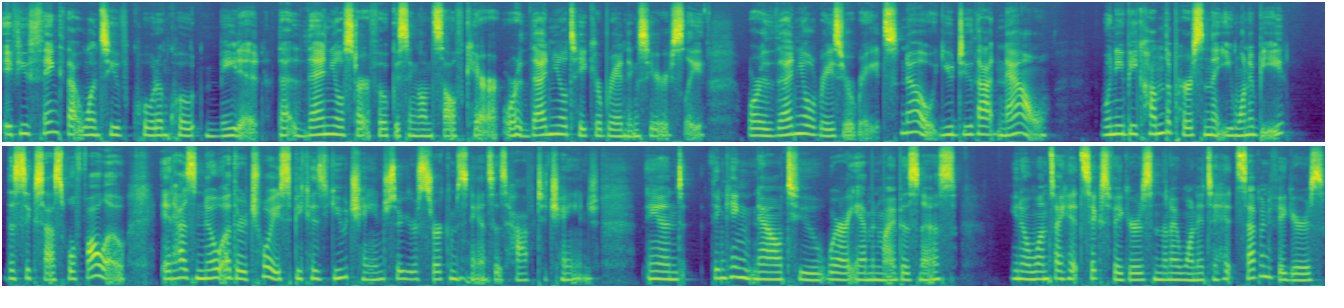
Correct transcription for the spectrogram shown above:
If you think that once you've quote unquote made it, that then you'll start focusing on self care, or then you'll take your branding seriously, or then you'll raise your rates. No, you do that now. When you become the person that you want to be, the success will follow. It has no other choice because you change, so your circumstances have to change. And thinking now to where I am in my business, you know, once I hit six figures and then I wanted to hit seven figures,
